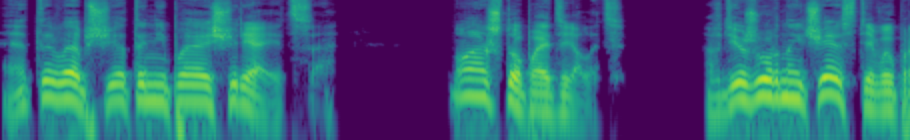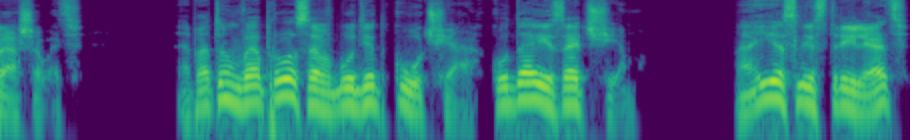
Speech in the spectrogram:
«Это вообще-то не поощряется. Ну а что поделать? В дежурной части выпрашивать. А потом вопросов будет куча, куда и зачем. А если стрелять?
